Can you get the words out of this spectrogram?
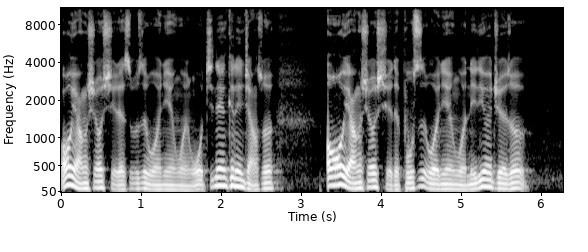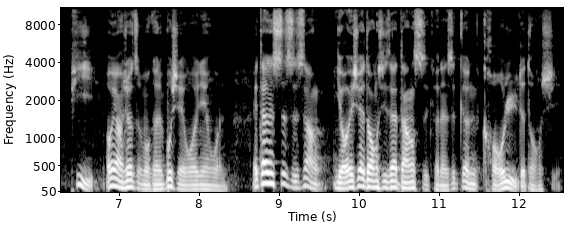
欧阳修写的是不是文言文？我今天跟你讲说欧阳修写的不是文言文，你一定会觉得说屁，欧阳修怎么可能不写文言文？诶，但是事实上有一些东西在当时可能是更口语的东西，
